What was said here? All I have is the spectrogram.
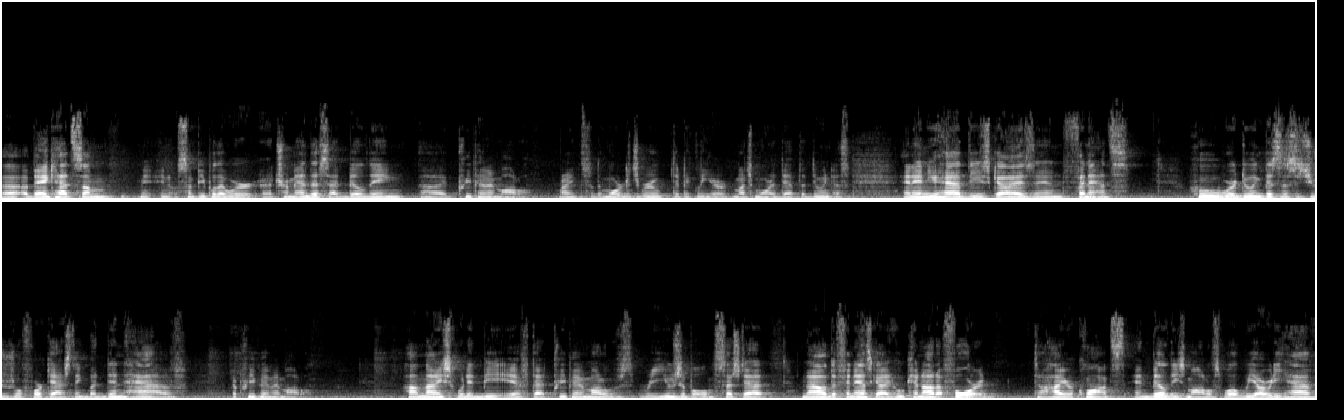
uh, a bank had some you know some people that were uh, tremendous at building a prepayment model, right? So the mortgage group typically are much more adept at doing this, and then you had these guys in finance who were doing business as usual forecasting but didn't have a prepayment model. How nice would it be if that prepayment model was reusable such that now the finance guy who cannot afford to hire quants and build these models, well, we already have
